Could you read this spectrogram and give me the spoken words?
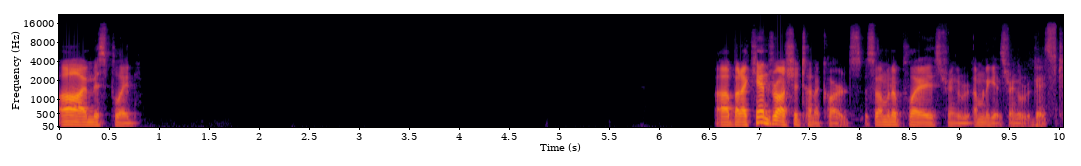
Oh, I misplayed. Uh, but I can draw a shit ton of cards, so I'm gonna play Strangleroot. I'm gonna get Strangleroot Geist.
